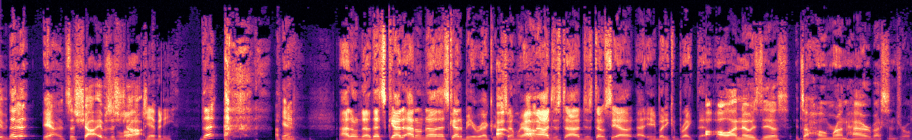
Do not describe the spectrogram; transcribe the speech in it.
it- that- that- yeah, it's a shot. It was a shock. Longevity. That Yeah. I don't know. That's got. I don't know. That's got to be a record Uh, somewhere. I mean, uh, I just, I just don't see how uh, anybody could break that. All I know is this: it's a home run hire by Central.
